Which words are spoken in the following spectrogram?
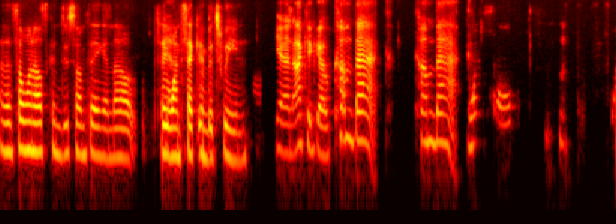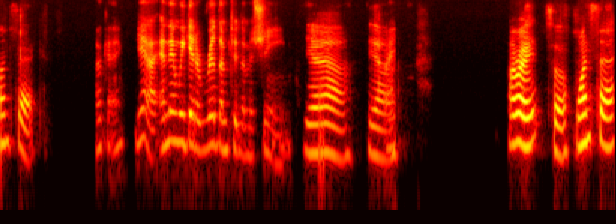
And then someone else can do something and then I'll say Yeah. one sec in between. Yeah, and I could go, come back, come back. One sec. One sec. Okay, yeah, and then we get a rhythm to the machine. Yeah, yeah. Right. All right, so one sec.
